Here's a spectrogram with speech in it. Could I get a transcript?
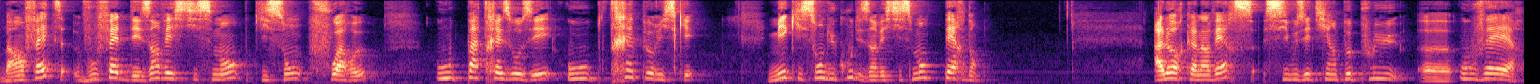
bah en fait, vous faites des investissements qui sont foireux ou pas très osés ou très peu risqués, mais qui sont du coup des investissements perdants. Alors qu'à l'inverse, si vous étiez un peu plus euh, ouvert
